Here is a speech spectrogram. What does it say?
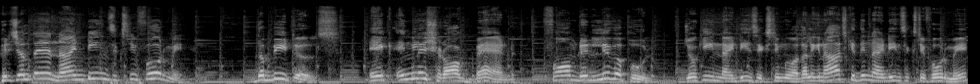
फिर चलते हैं 1964 में। द बीटल्स एक English rock band formed in Liverpool जो कि 1960 में हुआ था, लेकिन आज के दिन 1964 में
